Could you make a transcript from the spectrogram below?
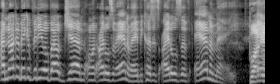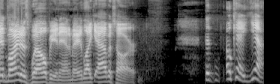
I'm not going to make a video about Jem on Idols of Anime because it's Idols of Anime. But it might as well be an anime like Avatar. The okay, yeah,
